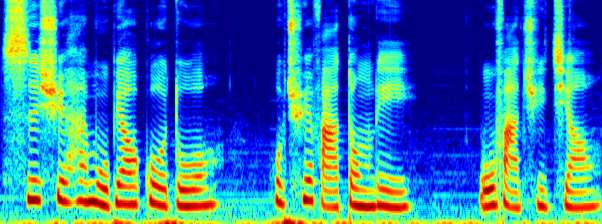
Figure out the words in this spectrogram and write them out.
思绪和目标过多或缺乏动力，无法聚焦。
